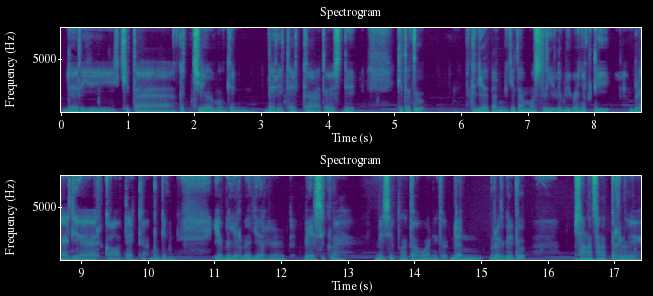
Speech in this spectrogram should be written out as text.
Dari kita kecil mungkin dari TK atau SD Kita tuh kegiatan kita mostly lebih banyak di belajar. Kalau TK mungkin ya belajar-belajar basic lah Basic pengetahuan itu. Dan menurut gue itu sangat-sangat perlu ya.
